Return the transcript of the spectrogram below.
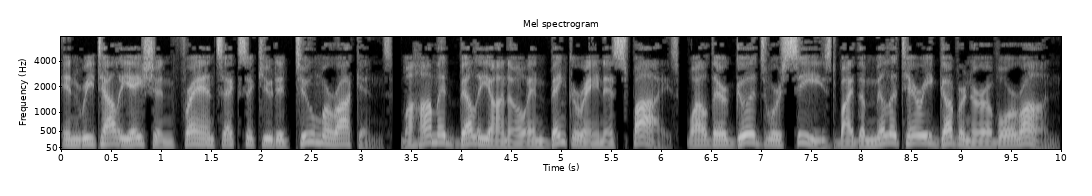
In retaliation France executed two Moroccans, Mohamed Beliano and Benkarain as spies, while their goods were seized by the military governor of Oran,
